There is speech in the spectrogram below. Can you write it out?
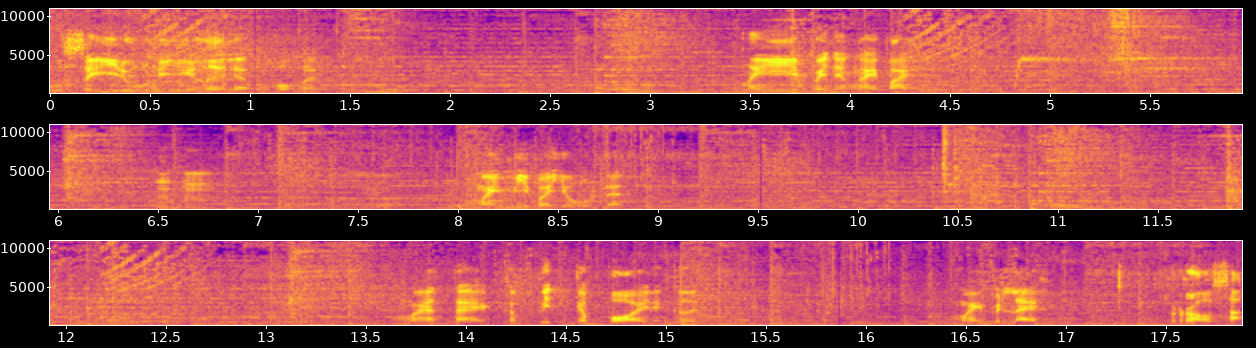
สูสีดูดีเลยแหละผมบอกเลยนี่เป็นยังไงไปไม่มีประโยชน์เลยแม้แต่กระปิดกระปอยนะเกินไม่เป็นไร เราสะ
